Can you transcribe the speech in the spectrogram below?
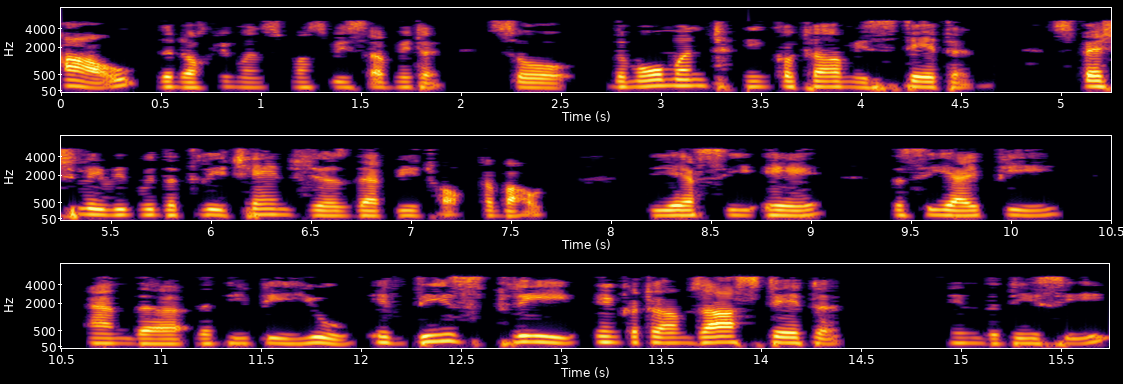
how the documents must be submitted. So the moment Incoterm is stated, especially with, with the three changes that we talked about, the FCA, the CIP, and the, the DPU, if these three Incoterms are stated in the DC,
